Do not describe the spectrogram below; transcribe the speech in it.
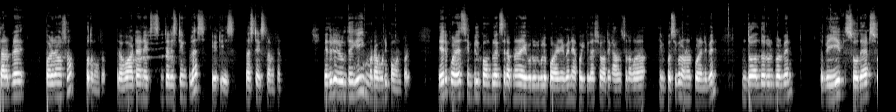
তারপরে পরের অংশ, প্রথম অংশ। তাহলে what an interesting plus it is last exclamation এ দুটি রুল থেকেই মোটামুটি কমন পড়ে। এরপরে সিম্পল কমপ্লেক্সের আপনারা এই রুলগুলো পড়ে নেবেন, একই ক্লাসে অনেক আলোচনা করা ইম্পসিবল আপনারা পড়ে নেবেন। দল দ রুল পড়বেন। তবে if so that so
